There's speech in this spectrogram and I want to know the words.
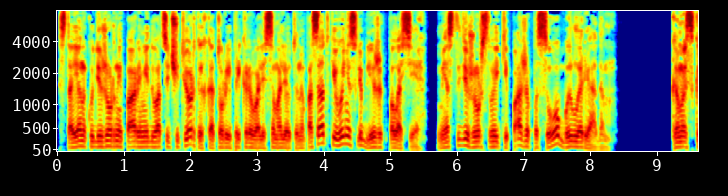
Стоянку дежурной пары Ми-24, которые прикрывали самолеты на посадке, вынесли ближе к полосе. Место дежурства экипажа ПСО было рядом. «КМСК,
